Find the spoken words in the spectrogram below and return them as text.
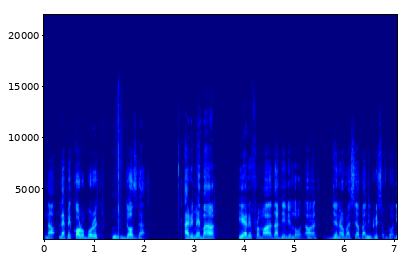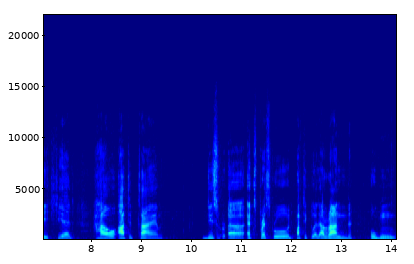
Now, let me corroborate just that. I remember hearing from our daddy in the Lord, our general overseer, by the grace of God. He shared how, at the time, this uh, express road, particularly around Ogun,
